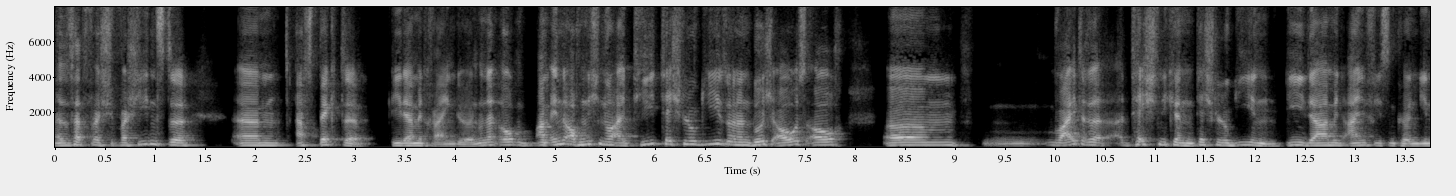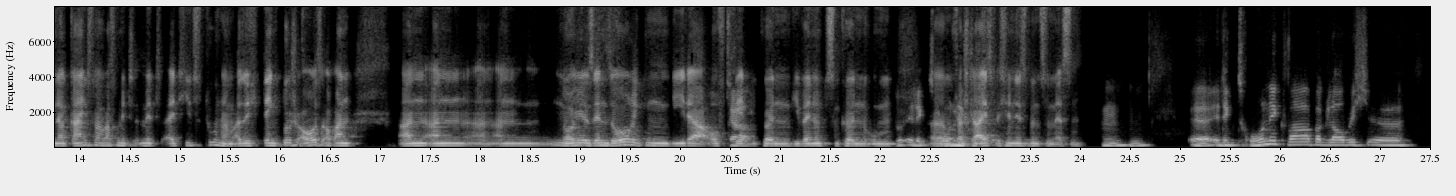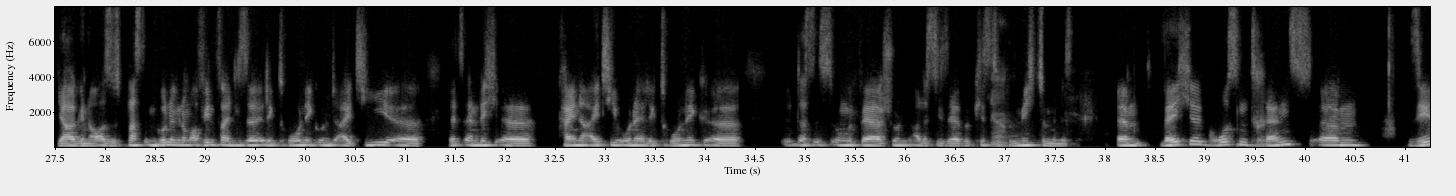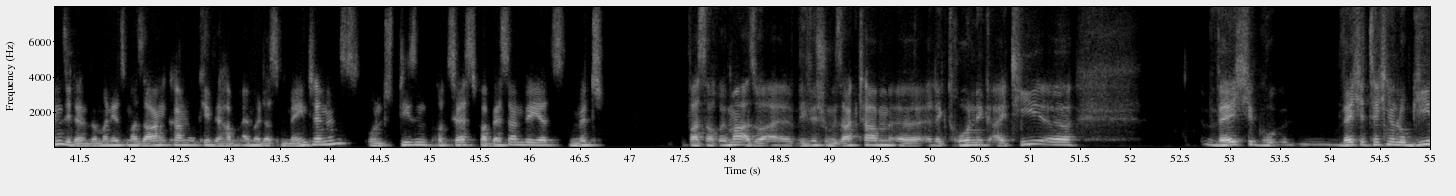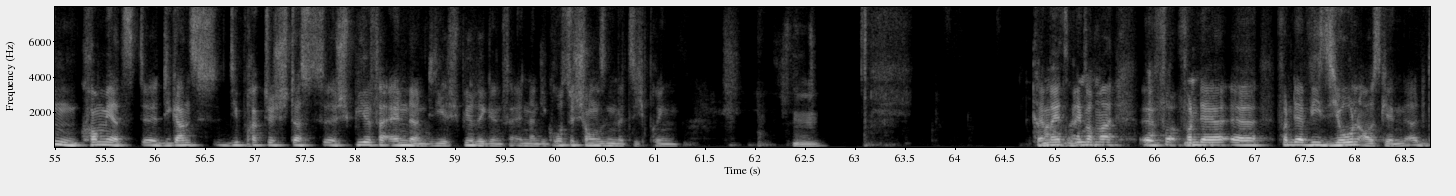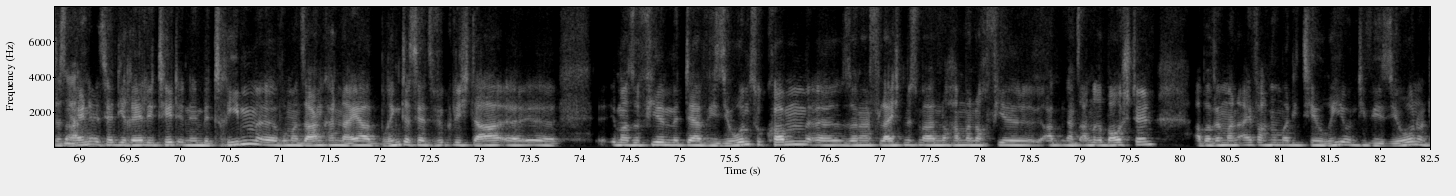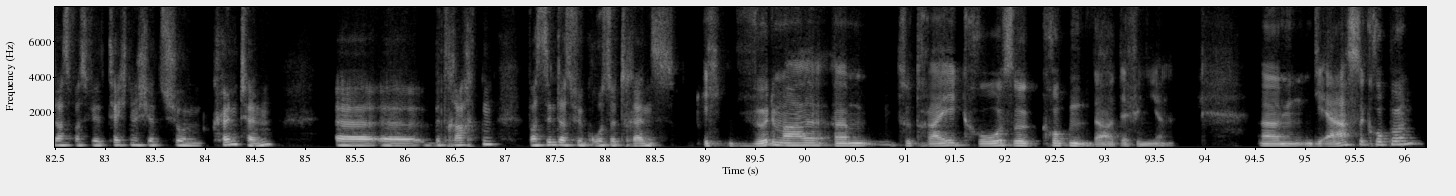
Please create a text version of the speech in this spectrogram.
Also es hat verschiedenste ähm, Aspekte, die da mit reingehören. Und dann auch, am Ende auch nicht nur IT-Technologie, sondern durchaus auch ähm, weitere Techniken, Technologien, die da mit einfließen können, die noch gar nichts mal was mit, mit IT zu tun haben. Also ich denke durchaus auch an, an, an, an neue Sensoriken, die da auftreten ja. können, die wir nutzen können, um so ähm, Verschleißmechanismen zu messen. Mhm. Äh, Elektronik war aber, glaube ich, äh, ja genau, also es passt im Grunde genommen auf jeden Fall diese Elektronik und IT äh, letztendlich äh, keine IT ohne Elektronik. Äh, das ist ungefähr schon alles dieselbe Kiste, ja. für mich zumindest. Ähm, welche großen Trends ähm, sehen Sie denn, wenn man jetzt mal sagen kann, okay, wir haben einmal das Maintenance und diesen Prozess verbessern wir jetzt mit was auch immer, also äh, wie wir schon gesagt haben, äh, Elektronik, IT. Äh, welche, welche Technologien kommen jetzt, äh, die ganz, die praktisch das äh, Spiel verändern, die die Spielregeln verändern, die große Chancen mit sich bringen? Hm. Wenn wir jetzt einfach mal äh, von, der, äh, von der Vision ausgehen. Äh, das ja. eine ist ja die Realität in den Betrieben, äh, wo man sagen kann, naja, bringt es jetzt wirklich da äh, äh, immer so viel mit der Vision zu kommen, sondern vielleicht müssen wir noch, haben wir noch viel ganz andere Baustellen. Aber wenn man einfach nur mal die Theorie und die Vision und das, was wir technisch jetzt schon könnten, betrachten, was sind das für große Trends? Ich würde mal ähm, zu drei große Gruppen da definieren. Ähm, die erste Gruppe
